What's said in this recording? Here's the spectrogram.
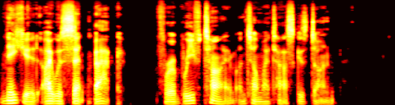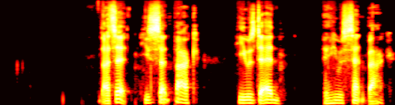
"Naked, I was sent back for a brief time until my task is done." That's it. He's sent back. He was dead, and he was sent back.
